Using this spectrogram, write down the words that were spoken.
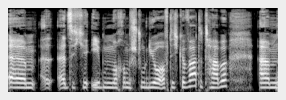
ähm, als ich eben noch im Studio auf dich gewartet habe. Ähm,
